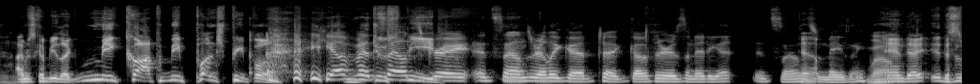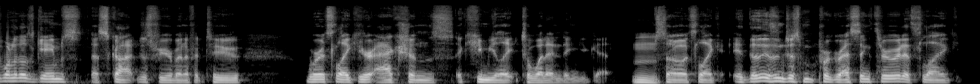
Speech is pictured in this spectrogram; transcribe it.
Mhm. I'm just gonna be like, me cop, me punch people. yep, it sounds speed. great. It sounds Yeah. really good to go through as an idiot. It sounds Yeah. amazing. well, and uh, this is one of those games, uh, Scott, just for your benefit too, where it's like your actions accumulate to what ending you get. mm, So it's like it isn't just progressing through it. It's like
